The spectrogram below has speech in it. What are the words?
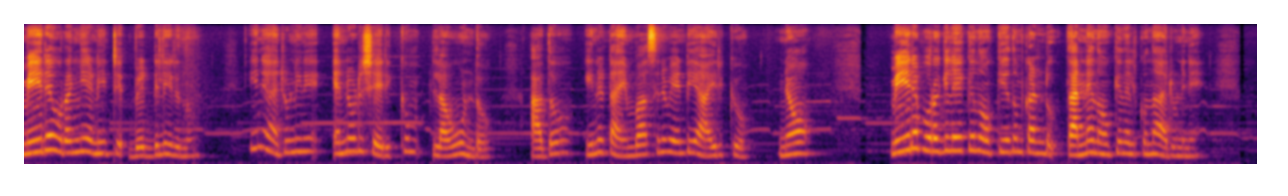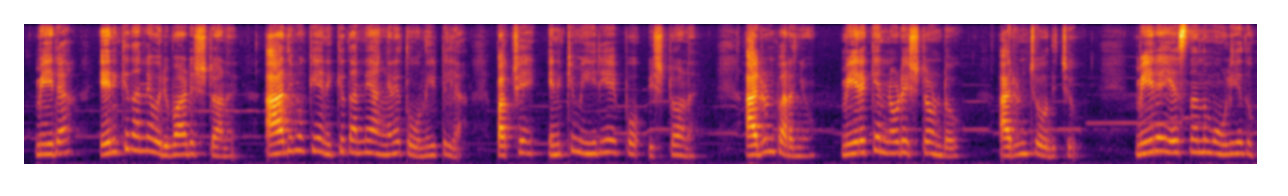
മീര ഉറങ്ങി എണീറ്റ് ബെഡിലിരുന്നു. ഇനി അരുണിന് എന്നോട് ശരിക്കും ലവ് ഉണ്ടോ? അതോ ഇനി ടൈം പാസിന് വേണ്ടി ആയിരിക്കുമോ നോ മീര പുറകിലേക്ക് നോക്കിയതും കണ്ടു തന്നെ നോക്കി നിൽക്കുന്ന അരുണിനെ. മീര എനിക്ക് തന്നെ ഒരുപാട് ഇഷ്ടമാണ് ആദ്യമൊക്കെ എനിക്ക് തന്നെ അങ്ങനെ തോന്നിയിട്ടില്ല. പക്ഷേ എനിക്ക് മീരയെ ഇപ്പോൾ ഇഷ്ടമാണ്. അരുൺ പറഞ്ഞു മീരയ്ക്ക് എന്നോട് ഇഷ്ടമുണ്ടോ? അരുൺ ചോദിച്ചു. മീര യെസ് നിന്ന് മൂളിയതും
